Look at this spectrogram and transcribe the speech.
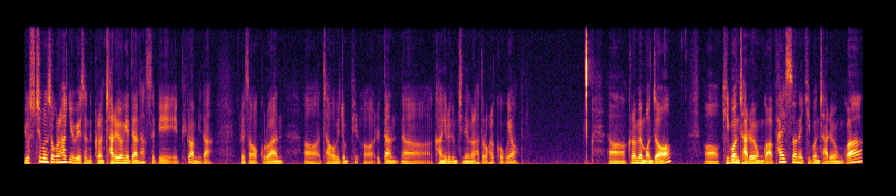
이 수치 분석을 하기 위해서는 그런 자료용에 대한 학습이 필요합니다. 그래서 그러한 어, 작업이 좀 필, 어, 일단 어, 강의를 좀 진행을 하도록 할 거고요. 어, 그러면 먼저 어, 기본 자료용과 파이썬의 기본 자료용과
